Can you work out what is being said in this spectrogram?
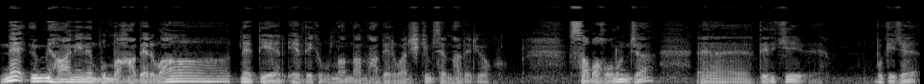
ne Ümmü Hani'nin bunda haberi var ne diğer evdeki bulunanların haberi var. Hiç kimsenin haberi yok. Sabah olunca e, dedi ki bu gece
